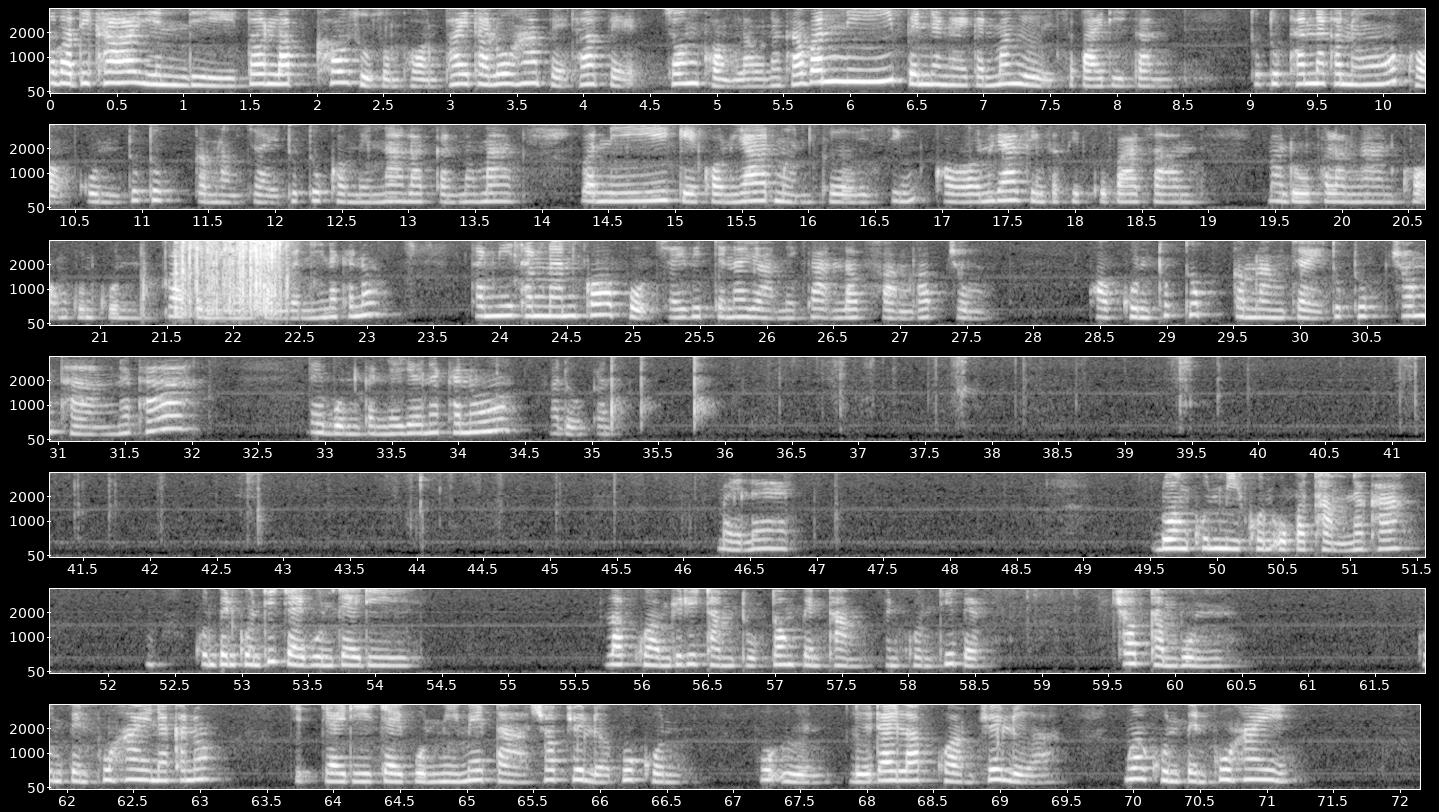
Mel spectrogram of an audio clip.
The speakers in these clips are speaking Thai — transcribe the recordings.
สวัสดีค่ะ ยินดีต้อนรับเข้าสู่สมพรไพ่ทาโร่5858 ช่องของเรานะคะ วันนี้เป็นยังไงกันบ้างเอ่ยสบายดีกัน ทุกๆทท่านนะคะเนาะขอบคุณทุกๆกำลังใจ ทุกๆคอมเมนต์น่ารักกันมากๆ วันนี้เกขออนุญาตเหมือนเคยสิ่งขออนุญาตสิ่งศักดิ์สิทธิ์ครูบาอาจารย์มาดูพลังงานของคุณคุณว่าเป็นยังไงกันวันนี้นะคะเนาะทั้งนี้ทั้งนั้นก็โปรดใช้วิจารณญาณในการรับฟังรับชม ขอบคุณทุกๆกำลังใจทุกๆช่องทางนะคะ ได้บุญกันเยอะๆนะคะเนาะมาดูกันใบแรก ดวงคุณมีคนอุปถัมภ์นะคะ คุณเป็นคนที่ใจบุญใจดี รักความยุติธรรมถูกต้องเป็นธรรม เป็นคนที่แบบชอบทำบุญ คุณเป็นผู้ให้นะคะเนาะจิตใจดีใจบุญมีเมตตาชอบช่วยเหลือผู้คน ผู้อื่นหรือได้รับความช่วยเหลือ เมื่อคุณเป็นผู้ให้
